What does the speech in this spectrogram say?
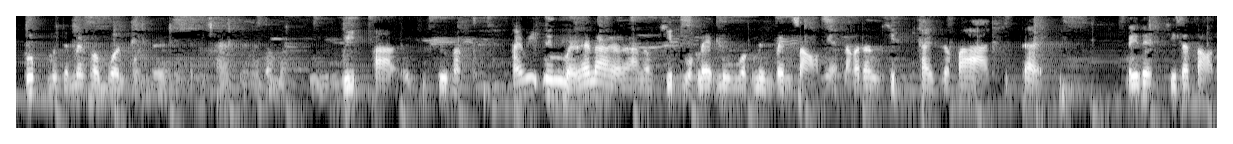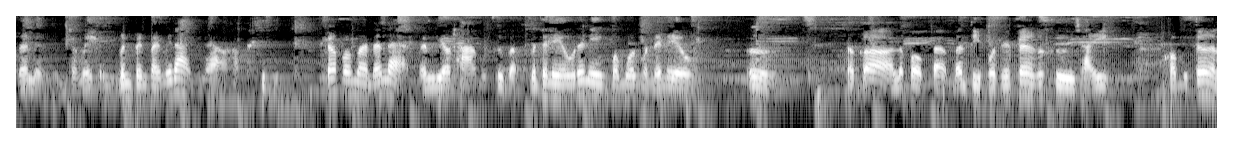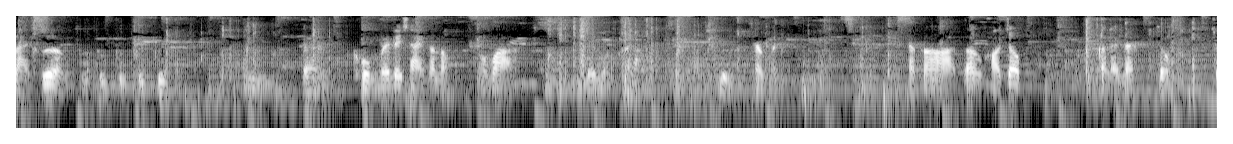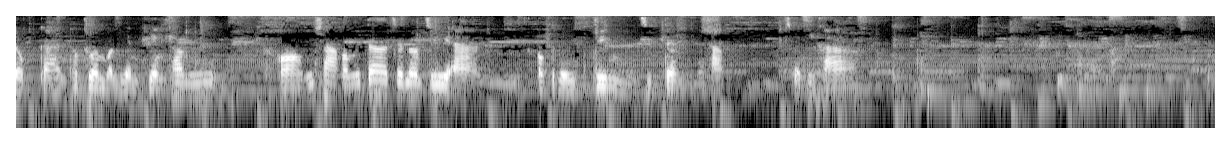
ปุ๊บมันจะไม่ประมวลผลเลยใช่มันต้องแบบวิอ่าคือแบบให้วิหนึ่งเหมือนให้เราเวลาเราคิดบวกเลขหนึ่งบวกหนึ่งเป็นสองเนี่ยเราก็ต้องคิดใครจะบ้าคิดได้ไม่ได้คิดจะตอบได้เลยมันจะไม่มันเป็นไปไม่ได้อยู่แล้วครับก็ประมาณนั้นแหละเป็นเรียวทางก็คือแบบมันจะเร็วนั่นเองประมวลผลได้เร็ว เออ แล้วก็ระบบแบบมัลติโปรเซสเซอร์ก็คือใช้คอมพิวเตอร์หลายเครื่องปุ๊บปุ๊บปุ๊บปุ๊บแต่คงไม่ได้ใช้กันหรอก เพราะว่าไม่หมดพลังอยู่ช่างมันแล้วก็ต้องขอจบอะไรนะ จบจบการทบทวนบทเรียนเพียงเท่านี้ของวิชาคอมพิวเตอร์เทคโนโลยี and operating system นะครับ สวัสดีครับ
